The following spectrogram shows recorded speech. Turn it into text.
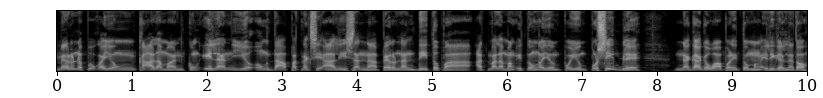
meron na po kayong kaalaman kung ilan yung dapat nagsialisan na pero nandito pa at malamang ito ngayon po yung posible na gagawa pa nitong mga illegal na to.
